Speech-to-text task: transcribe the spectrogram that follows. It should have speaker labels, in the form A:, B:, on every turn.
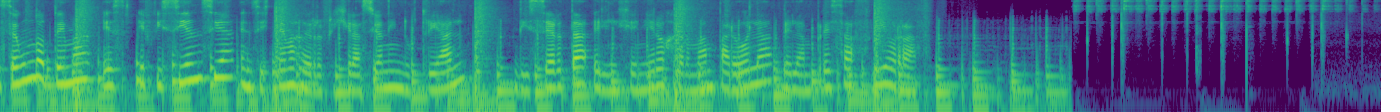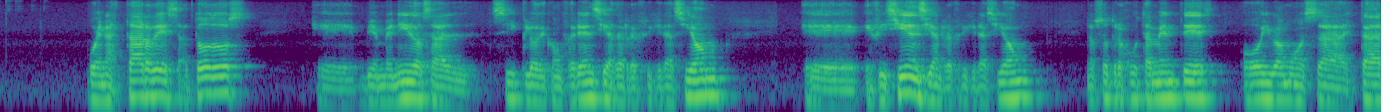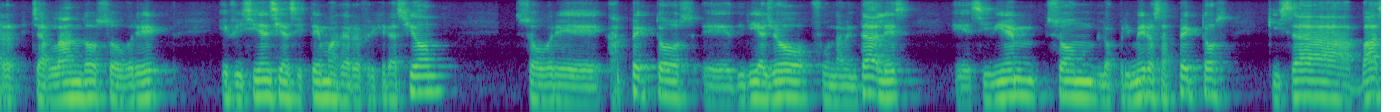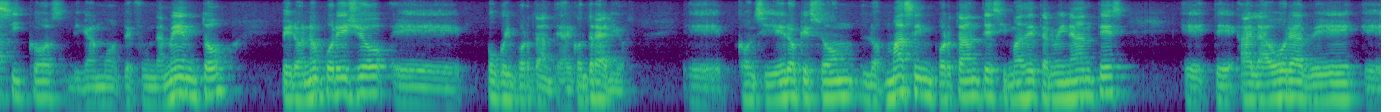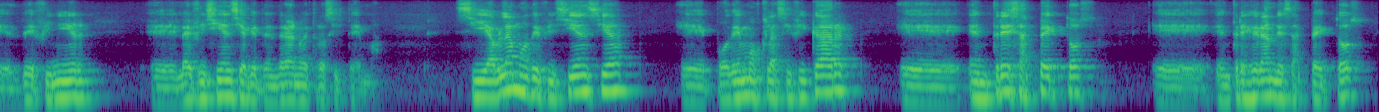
A: El segundo tema es eficiencia en sistemas de refrigeración industrial, diserta el ingeniero Germán Parola de la empresa FrioRAF.
B: Buenas tardes a todos, eh, bienvenidos al ciclo de conferencias de refrigeración, eh, eficiencia en refrigeración. Nosotros justamente hoy vamos a estar charlando sobre eficiencia en sistemas de refrigeración, sobre aspectos, eh, diría yo, fundamentales, eh, si bien son los primeros aspectos quizá básicos, digamos, de fundamento, pero no por ello eh, poco importantes, al contrario, considero que son los más importantes y más determinantes este, a la hora de definir la eficiencia que tendrá nuestro sistema. Si hablamos de eficiencia, eh, podemos clasificar eh, en tres aspectos, eh, en tres grandes aspectos.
